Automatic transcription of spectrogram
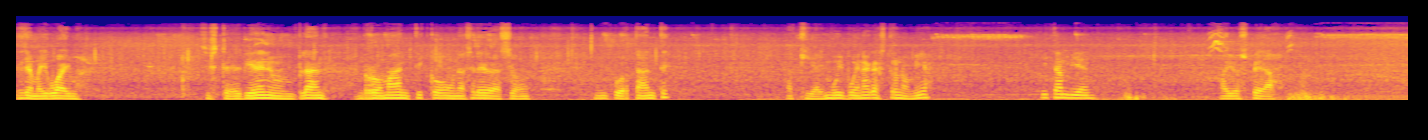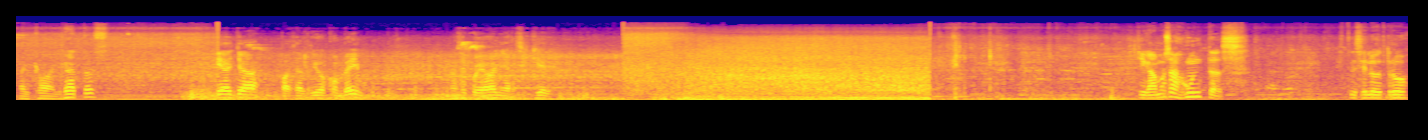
Se llama Iguaima. Si ustedes vienen en un plan romántico, una celebración importante, aquí hay muy buena gastronomía y también hay hospedaje. Hay cabalgatas y allá pasa el río Conveima. No se puede bañar si quiere. Llegamos a Juntas. Este es el otro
